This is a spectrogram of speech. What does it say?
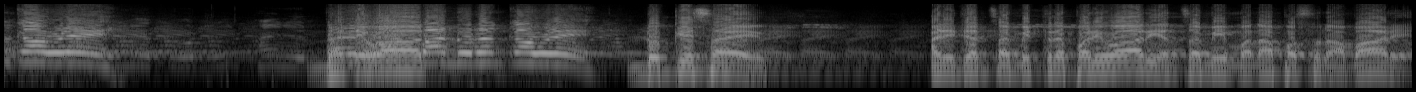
पांडुरंग कावळे. धन्यवाद. पांडुरंग कावळे. डोके साहेब आणि त्यांचा मित्र परिवार यांचा मी मनापासून आभार आहे.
